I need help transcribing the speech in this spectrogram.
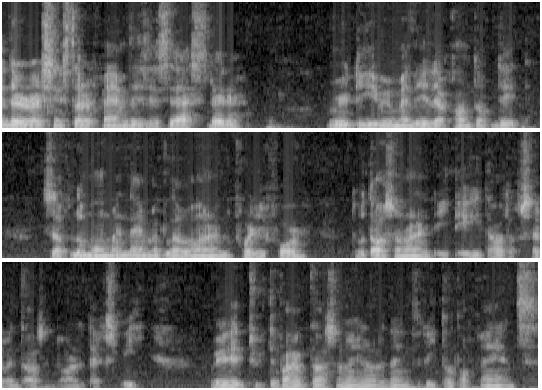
Hi there, Rising Star fam. This is Trader. I'm here to give you my daily account update. So, at the moment, I'm at level 144, 2,188 out of 7,200 XP, with 55,993 total fans,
